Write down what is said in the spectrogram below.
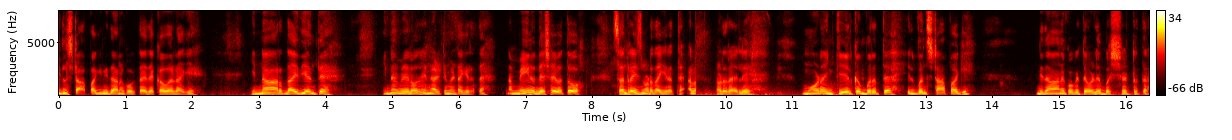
ಇಲ್ಲಿ ಸ್ಟಾಪ್ ಆಗಿ ನಿಧಾನಕ್ಕೆ ಹೋಗ್ತಾ ಇದೆ ಕವರ್ಡ್ ಆಗಿ. ಇನ್ನೂ ಅರ್ಧ ಇದೆಯಂತೆ. ಇನ್ನೂ ಮೇಲೆ ಹೋದರೆ ಇನ್ನೂ ಅಲ್ಟಿಮೇಟ್ ಆಗಿರುತ್ತೆ. ನಮ್ಮ ಮೇಯ್ನ್ ಉದ್ದೇಶ ಇವತ್ತು ಸನ್ರೈಸ್ ನೋಡೋದಾಗಿರುತ್ತೆ. ಅಲ್ಲ, ನೋಡಿದ್ರೆ ಇಲ್ಲಿ ಮೋಡ ಹಿಂಗೆ ಕೇಳ್ಕೊಂಬರುತ್ತೆ ಬರುತ್ತೆ. ಇಲ್ಲಿ ಬಂದು ಸ್ಟಾಪ್ ಆಗಿ ನಿಧಾನಕ್ಕೆ ಹೋಗುತ್ತೆ, ಒಳ್ಳೆ ಬಸ್ ಶೆಟ್ರ್ ಥರ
